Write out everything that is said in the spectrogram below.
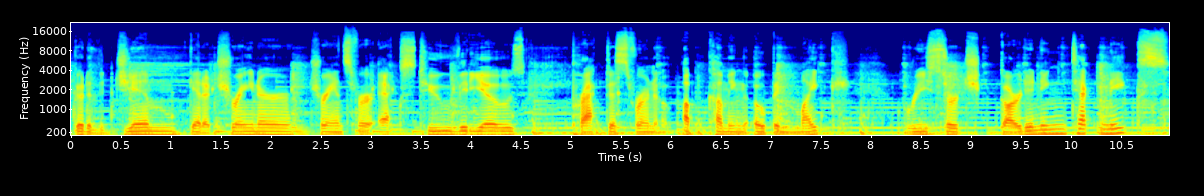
go to the gym, get a trainer, transfer X2 videos, practice for an upcoming open mic, research gardening techniques.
